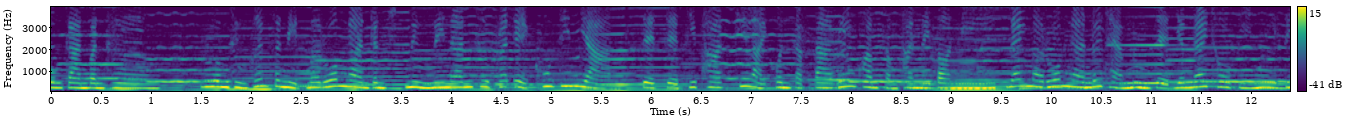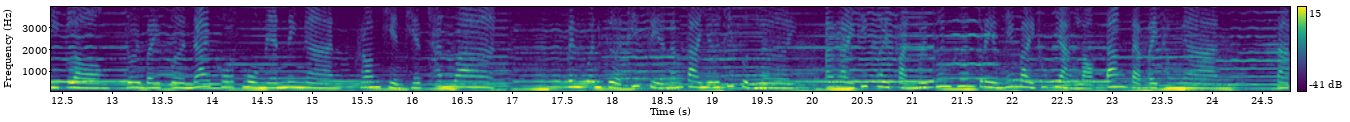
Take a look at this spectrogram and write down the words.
วงการบันเทิง รวมถึงเพื่อนสนิทมาร่วมงานกันหนึ่งในนั้นคือพระเอกคู่จิ้นอย่างเจดเจดพิพัฒน์ที่หลายคนจับตาเรื่องความสัมพันธ์ในตอนนี้ ได้มาร่วมงานด้วยแถมหนุ่มเจดยังได้โชว์ฝีมือตีกลอง โดยใบเฟิร์นได้โพสต์โมเมนต์ในงาน พร้อมเขียนแคปชั่นว่า เป็นวันเกิดที่เสียน้ำตาเยอะที่สุดเลย อะไรที่เคยฝันไว้เพื่อนๆเตรียมให้ใบทุกอย่างหลอกตั้งแต่ไปทำงาน สา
